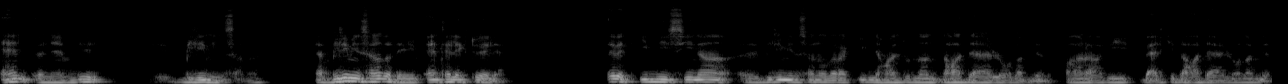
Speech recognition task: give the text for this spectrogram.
en önemli e, bilim insanı, yani bilim insanı da demeyeyim, entelektüeli. Evet İbn Sina e, bilim insanı olarak İbn Haldun'dan daha değerli olabilir. Farabi belki daha değerli olabilir.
